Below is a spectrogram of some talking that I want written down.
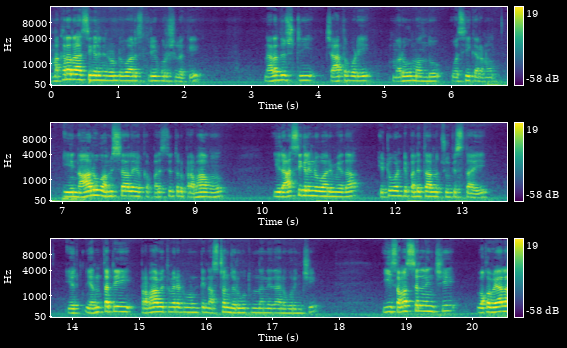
మకర రాశి కలిగినటువంటి వారి స్త్రీ పురుషులకి నరదృష్టి చాతపొడి మరుగుమందు వశీకరణం ఈ నాలుగు అంశాల యొక్క పరిస్థితుల ప్రభావం ఈ రాశి కలిగిన వారి మీద ఎటువంటి ఫలితాలను చూపిస్తాయి? ఎంతటి ప్రభావితమైనటువంటి నష్టం జరుగుతుందనే దాని గురించి ఈ సమస్యల నుంచి ఒకవేళ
